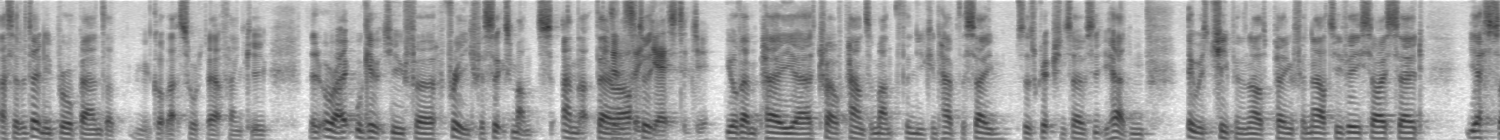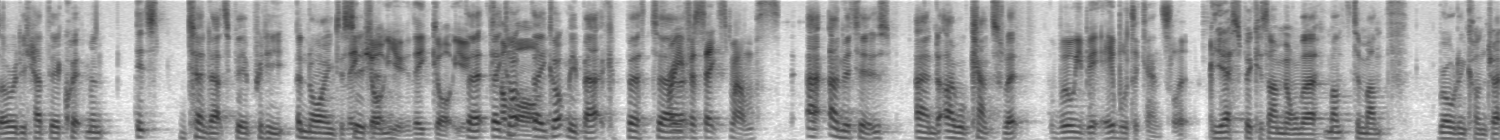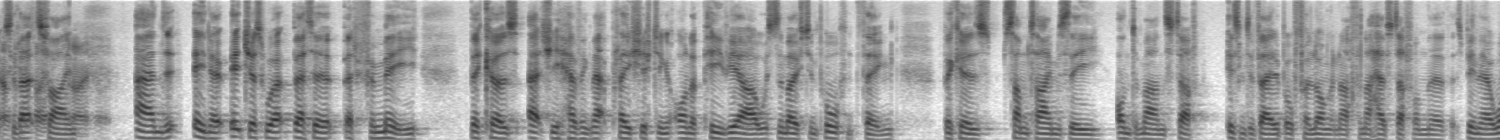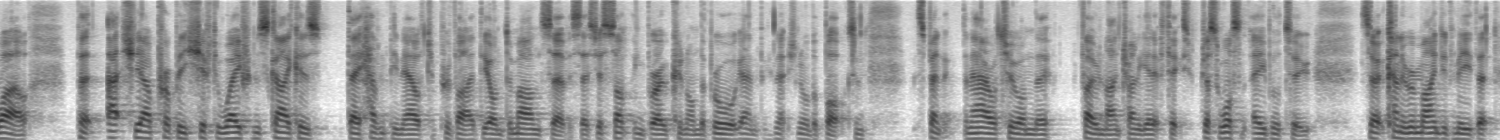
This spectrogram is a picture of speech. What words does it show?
I said, I don't need broadband. I've got that sorted out, thank you. They said, All right, we'll give it to you for free for six months, and You thereafter say yes, did you? you'll then pay uh, twelve pounds a month, and you can have the same subscription service that you had. And it was cheaper than I was paying for Now TV, so I said yes. I already had the equipment. It's turned out to be a pretty annoying decision. They got you. They got you. They, they Come got on. they got me back, but uh, free for six months. a- and it is, and I will cancel it. Will you be able to cancel it? Yes, because I'm on a month to month rolling contract, so that's fine. fine. All right, all right. And you know, it just worked better better for me because actually having that play shifting on a PVR was the most important thing because sometimes the on demand stuff isn't available for long enough and I have stuff on there that's been there a while. But actually I'll probably shift away from Sky because they haven't been able to provide the on demand service. There's just something broken on the broadband connection or the box and spent an hour or two on the phone line trying to get it fixed. Just wasn't able to. So it kind of reminded me that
